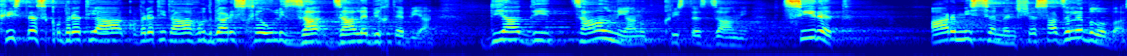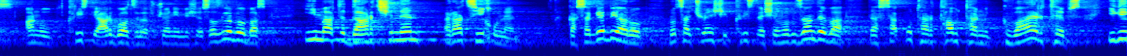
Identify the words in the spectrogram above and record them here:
ქრისტეს ყდრეთი ყდრეთით აღმდგარი სხეულის ძალები ხდებიან. დიადი ძალნი, ანუ ქრისტეს ძალნი, ცირეთ არ მისცემენ შესაძლებლობას, ანუ ქრისტე არ გვაძლევს ჩვენი მის შესაძლებლობას იმათ დარჩნენ, რაც იყვნენ. გასაგებია რომ როცა ჩვენში ქრისტე შემობრძანდება და საკუთარ თავთან გვაერთებს, იგი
